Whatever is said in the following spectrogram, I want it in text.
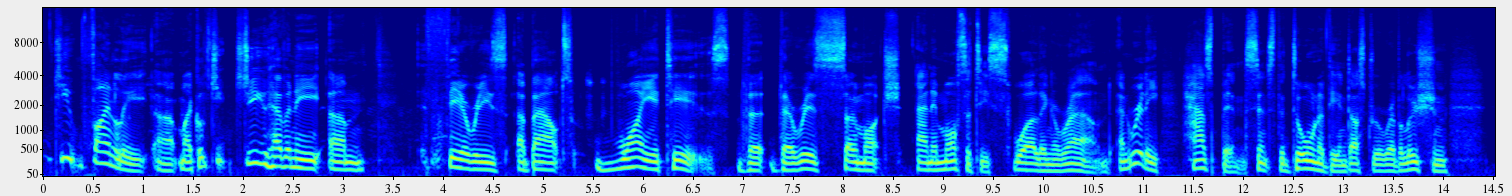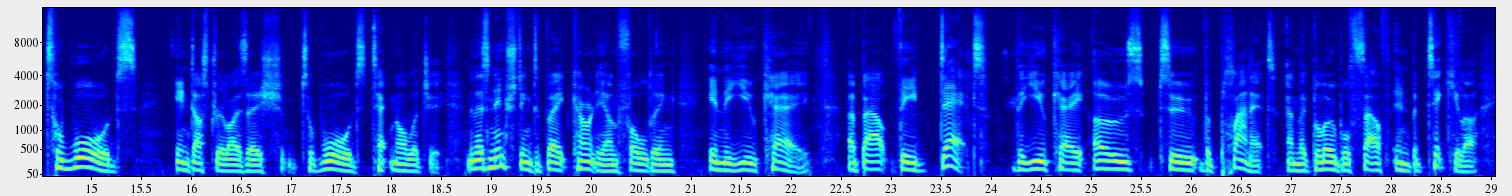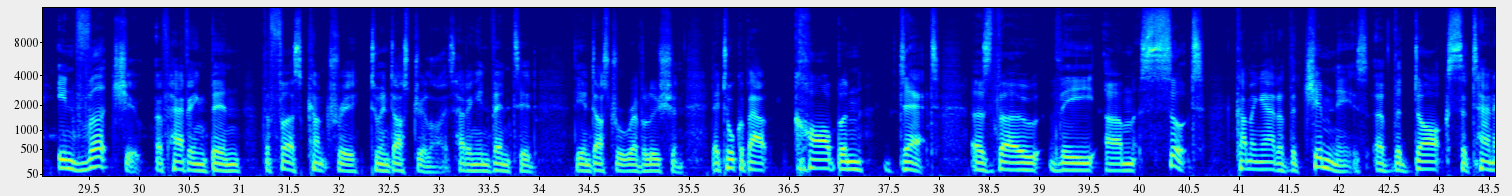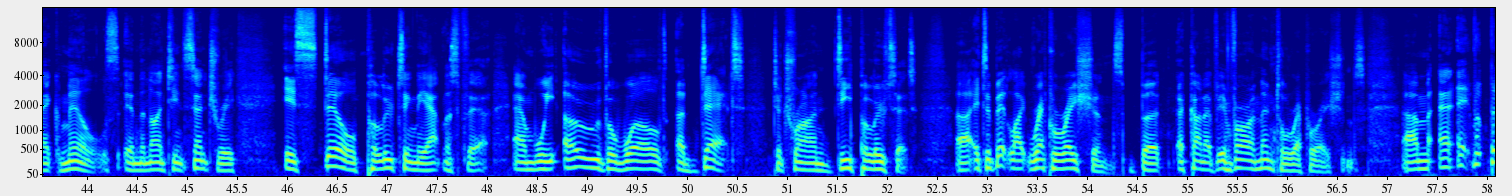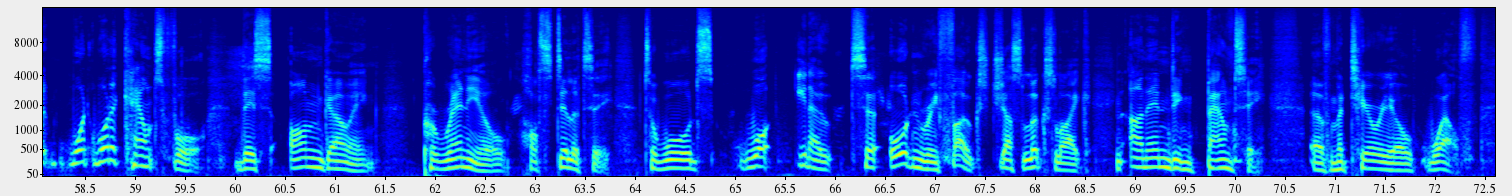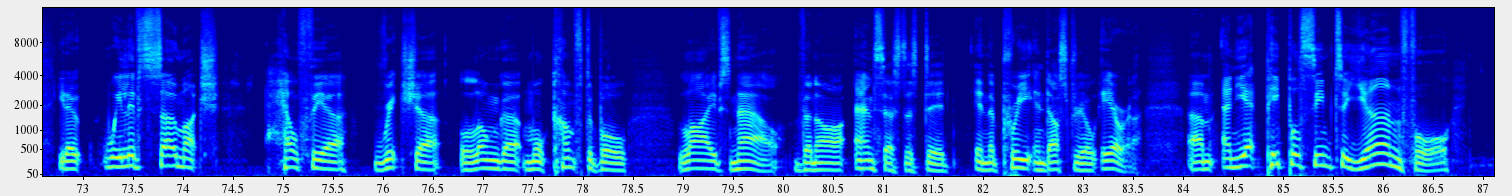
Do you finally, uh, Michael? Do you, do you have any um, theories about why it is that there is so much animosity swirling around, and really has been since the dawn of the Industrial Revolution, towards industrialization, towards technology. I mean, there's an interesting debate currently unfolding in the UK about the debt the UK owes to the planet and the global south in particular in virtue of having been the first country to industrialize, having invented the Industrial Revolution. They talk about carbon debt as though the um, soot coming out of the chimneys of the dark satanic mills in the 19th century is still polluting the atmosphere, and we owe the world a debt to try and depollute it. Uh, it's a bit like reparations, but a kind of environmental reparations. Um, it, but what what accounts for this ongoing, perennial hostility towards what you know, to ordinary folks, just looks like an unending bounty of material wealth. You know, we live so much healthier, richer, longer, more comfortable lives now than our ancestors did in the pre industrial era. Um, and yet people seem to yearn for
